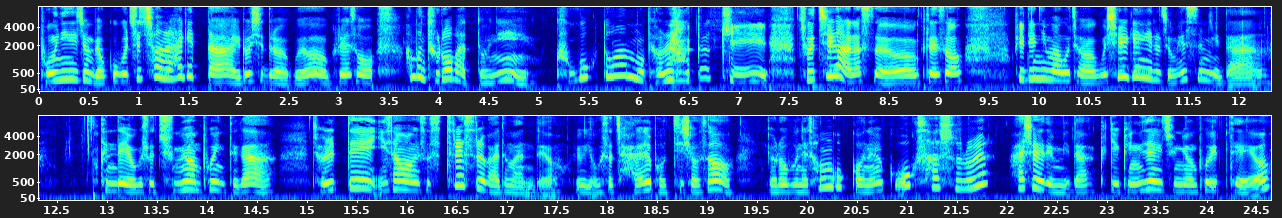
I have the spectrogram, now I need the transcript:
본인이 좀 몇 곡을 추천을 하겠다 이러시더라고요. 그래서 한번 들어봤더니 그 곡 또한 뭐 별로 딱히 좋지가 않았어요. 그래서 PD님하고 저하고 실갱이를 좀 했습니다. 근데 여기서 중요한 포인트가 절대 이 상황에서 스트레스를 받으면 안 돼요. 그리고 여기서 잘 버티셔서 여러분의 선곡권을 꼭 사수를 하셔야 됩니다. 그게 굉장히 중요한 포인트예요.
